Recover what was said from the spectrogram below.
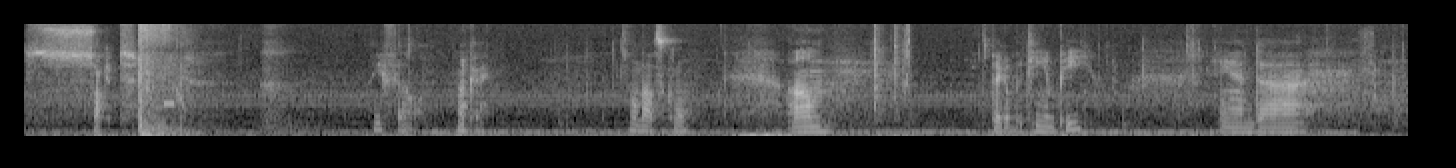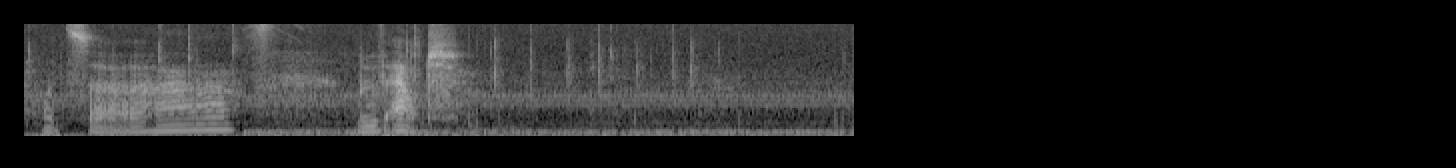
Suck it. He fell. Okay. Oh, that was cool. Um, let's pick up the TMP. And, uh, let's, uh, move out.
